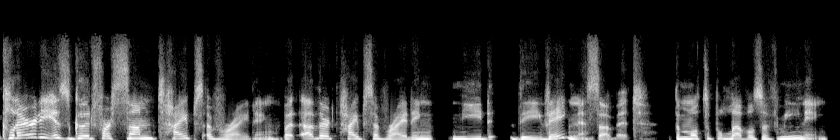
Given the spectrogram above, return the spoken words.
Clarity is good for some types of writing, but other types of writing need the vagueness of it, the multiple levels of meaning,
